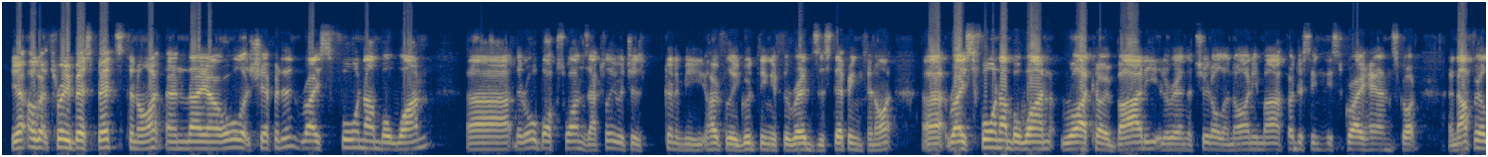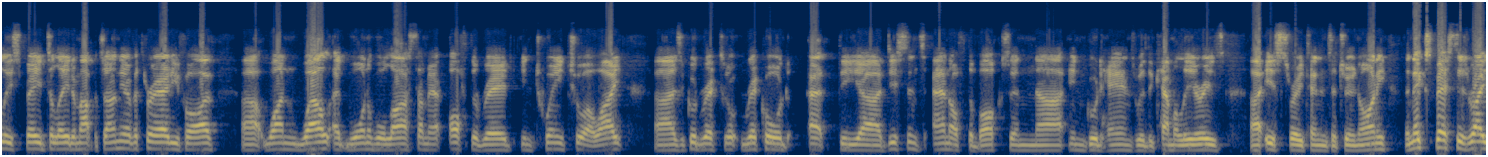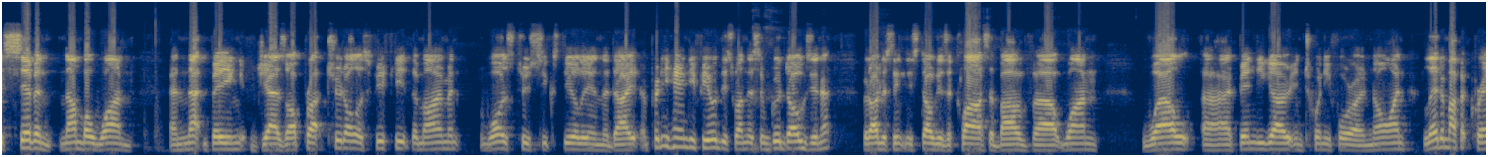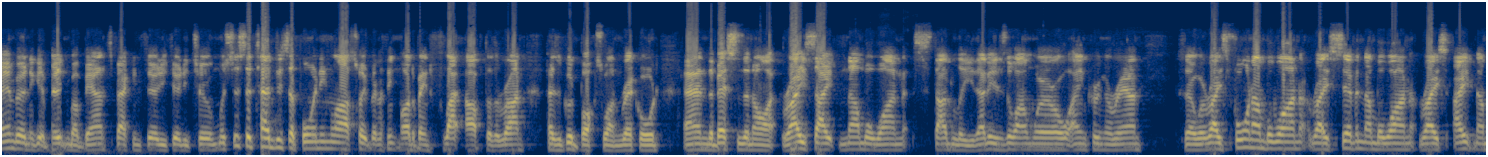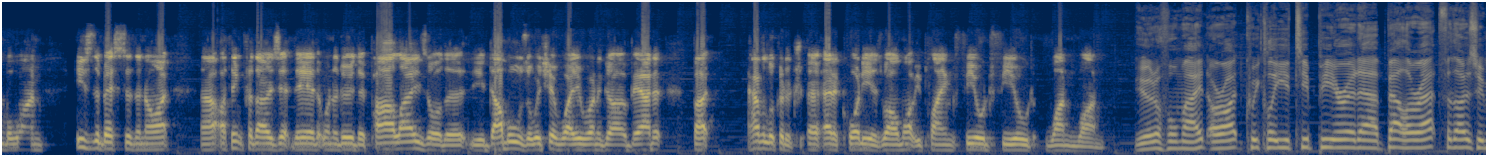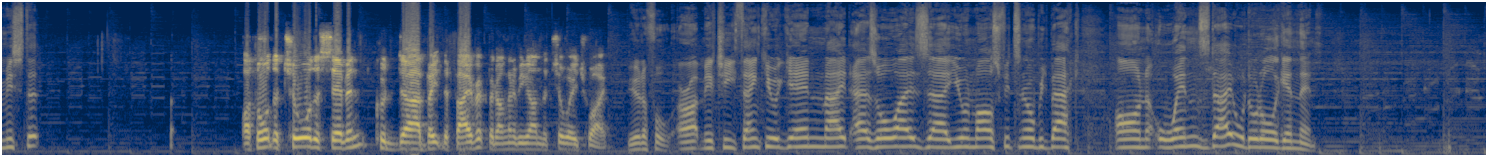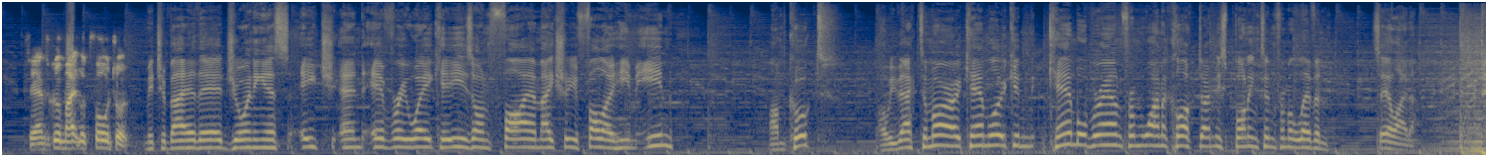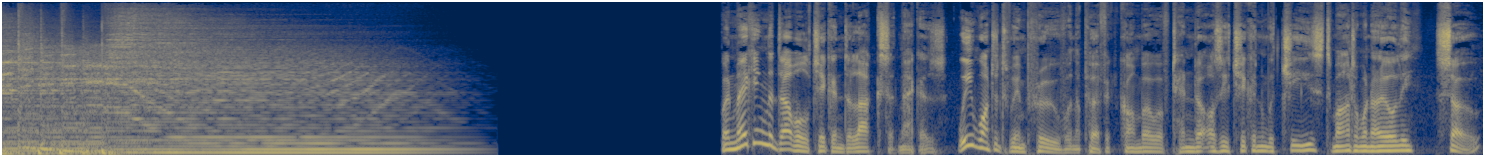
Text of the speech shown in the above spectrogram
Yeah, I've got three best bets tonight, and they are all at Shepparton. Race four, number one. Uh, they're all box ones, actually, which is going to be hopefully a good thing if the Reds are stepping tonight. Uh, race four, number one, Ryko Barty at around the $2.90 mark. I just think this Greyhound's got enough early speed to lead him up. It's only over 385. Uh, won well at Warrnambool last time out off the red in 2208. Uh, has a good rec- record at the uh, distance and off the box, and uh, in good hands with the Camilleries. Uh, is 310 into 290. The next best is race seven, number one, and that being Jazz Opera. $2.50 at the moment, was 260 earlier in the day. A pretty handy field, this one. There's some good dogs in it, but I just think this dog is a class above uh, one. Well, uh, Bendigo in 24.09. Led him up at Cranbourne to get beaten by Bounce back in 30.32 and was just a tad disappointing last week, but I think might have been flat after the run. Has a good box one record. And the best of the night, race eight, number one, Studley. That is the one we're all anchoring around. So we're race four, number one, race seven, number one, race eight, number one is the best of the night. Uh, I think for those out there that want to do the parlays or the, the doubles or whichever way you want to go about it, but have a look at a, at a quaddy as well. Might be playing field, field, 1 1. Beautiful, mate. All right, quickly, your tip here at uh, Ballarat for those who missed it. I thought the two or the seven could uh, beat the favourite, but I'm going to be on the two each way. Beautiful. All right, Mitchy, thank you again, mate. As always, uh, you and Miles Fitzner will be back on Wednesday. We'll do it all again then. Sounds good, mate. Look forward to it. Mitch Abaya there joining us each and every week. He is on fire. Make sure you follow him in. I'm cooked. I'll be back tomorrow. Cam Lucan, Campbell Brown from 1 o'clock. Don't miss Bonington from 11. See you later. When making the double chicken deluxe at Macca's, we wanted to improve on the perfect combo of tender Aussie chicken with cheese, tomato, and aioli. So,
